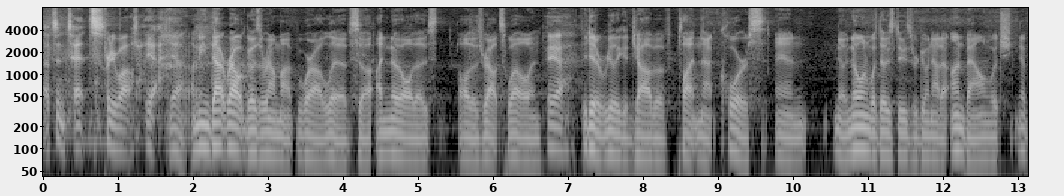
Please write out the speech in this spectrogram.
that's intense. pretty wild. Yeah, Yeah, I mean that route goes around my where I live, so I know all those all those routes well, and Yeah. they did a really good job of plotting that course and you know knowing what those dudes were doing out at Unbound, which you know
